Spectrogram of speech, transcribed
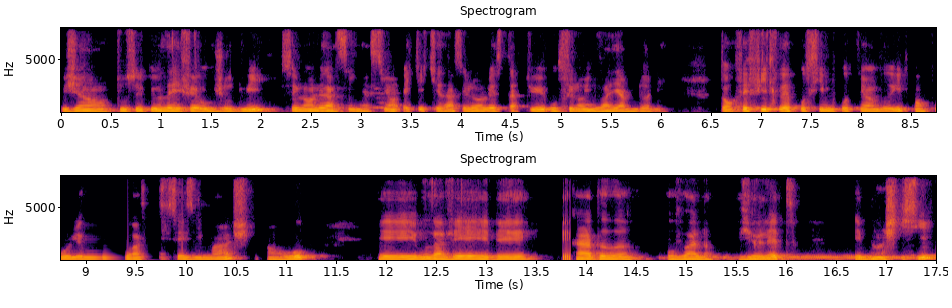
genre tout ce que vous avez fait aujourd'hui, selon leur assignation, etc., selon le statut ou selon une variable donnée. Donc, ces filtres est possible côté Android, vous pouvez les voir sur ces images en haut. Et vous avez les cadres ovales violettes et blanches ici,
